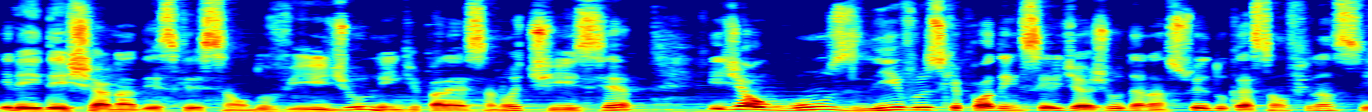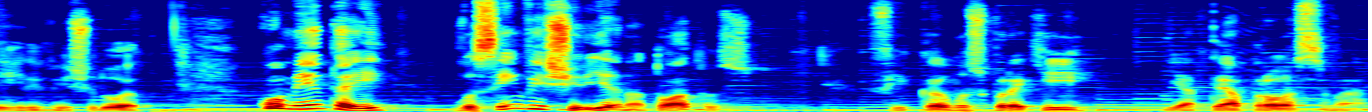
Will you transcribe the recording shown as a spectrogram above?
Irei deixar na descrição do vídeo o link para essa notícia e de alguns livros que podem ser de ajuda na sua educação financeira, investidor. Comenta aí, você investiria na TOTUS? Ficamos por aqui e até a próxima!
